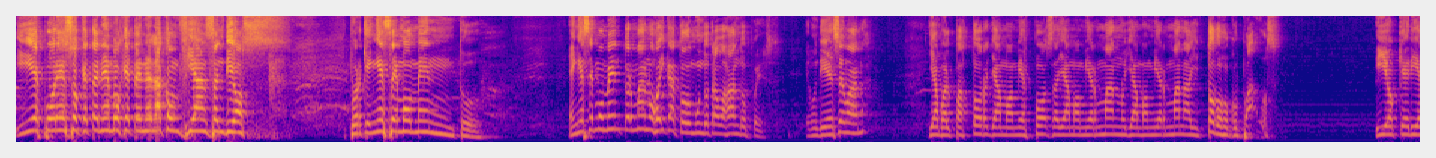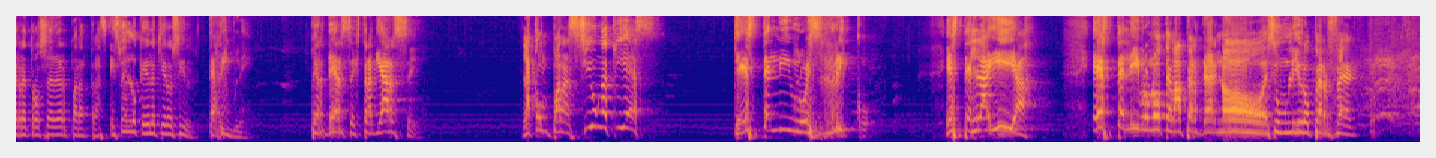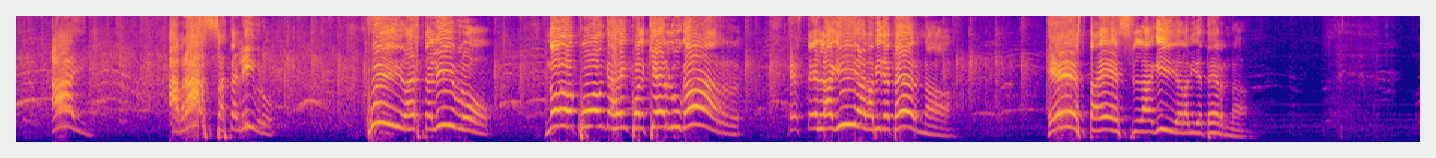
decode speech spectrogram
Y es por eso que tenemos que tener la confianza en Dios. Porque en ese momento, en ese momento, hermanos, oiga, todo el mundo trabajando, pues. En un día de semana, llamo al pastor, llamo a mi esposa, llamo a mi hermano, llamo a mi hermana y todos ocupados. Y yo quería retroceder para atrás. Eso es lo que yo le quiero decir. Terrible. Perderse, extraviarse. La comparación aquí es que este libro es rico. Esta es la guía. Este libro no te va a perder. No, es un libro perfecto. Ay, abraza este libro. Cuida este libro. No lo pongas en cualquier lugar. Esta es la guía a la vida eterna. Esta es la guía a la vida eterna.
